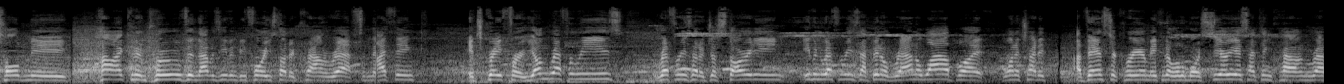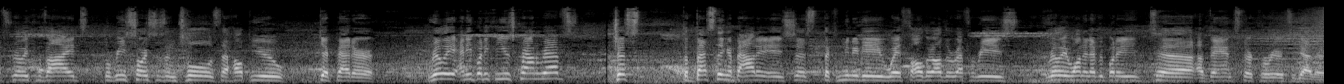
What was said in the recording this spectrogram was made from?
told me how I could improve, and that was even before he started Crown Refs. And I think it's great for young referees, referees that are just starting, even referees that have been around a while but want to try to advance their career, make it a little more serious. I think Crown Refs really provides the resources and tools to help you get better. Really, anybody can use Crown Refs. Just the best thing about it is just the community with all the other referees really wanted everybody to advance their career together.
